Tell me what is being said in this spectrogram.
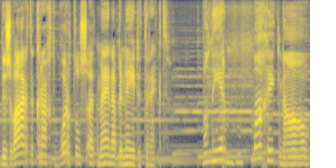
de zwaartekracht wortels uit mij naar beneden trekt. Wanneer mag ik nou?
